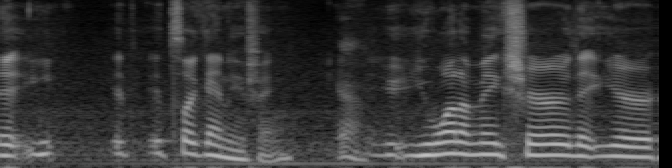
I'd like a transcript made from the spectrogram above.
it, it it's like anything. Yeah. You you want to make sure that you're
